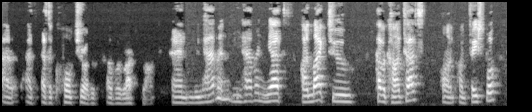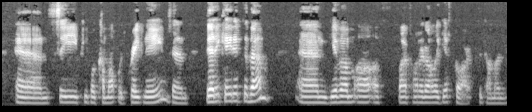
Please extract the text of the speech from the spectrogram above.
uh, as, as a culture of a, of a restaurant. And we haven't we haven't yet. I'd like to have a contest on, on Facebook and see people come up with great names and dedicate it to them and give them a, a $500 gift card to come and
